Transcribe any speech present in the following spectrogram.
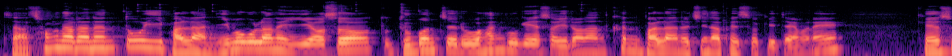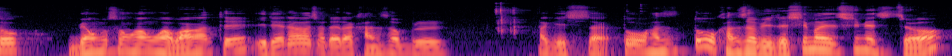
자, 청나라는 또 이 반란, 이모군란에 이어서 또 두 번째로 한국에서 일어난 큰 반란을 진압했었기 때문에 계속 명성황후와 왕한테 이래라 저래라 간섭을 하기 시작, 또, 한, 또 간섭이 이제 심해, 심해지죠.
